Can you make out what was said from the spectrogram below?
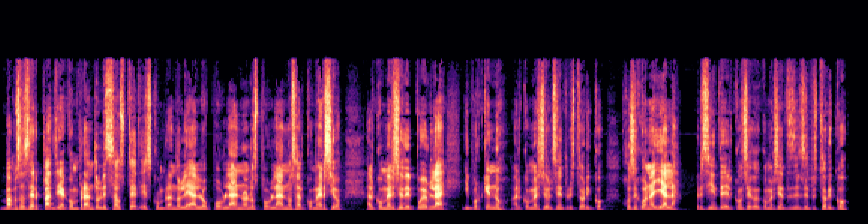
vamos a hacer patria comprándoles a ustedes, comprándole a lo poblano, a los poblanos, al comercio, al comercio de Puebla y, ¿por qué no?, al comercio del Centro Histórico. José Juan Ayala, presidente del Consejo de Comerciantes del Centro Histórico,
